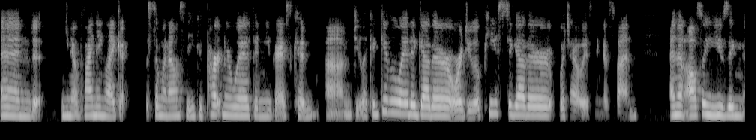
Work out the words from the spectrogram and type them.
And, you know, finding like someone else that you could partner with and you guys could um, do like a giveaway together or do a piece together, which I always think is fun. And then also using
